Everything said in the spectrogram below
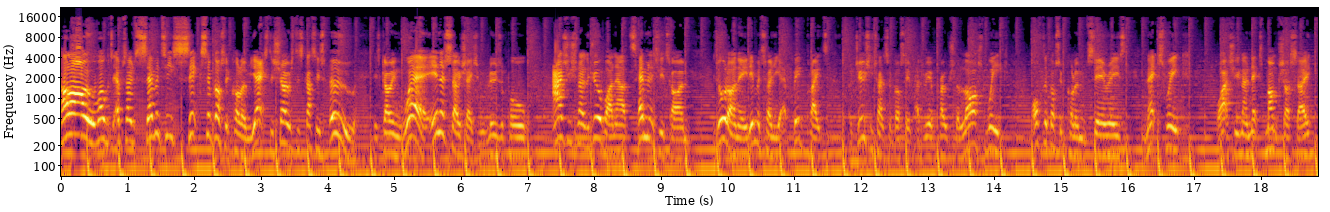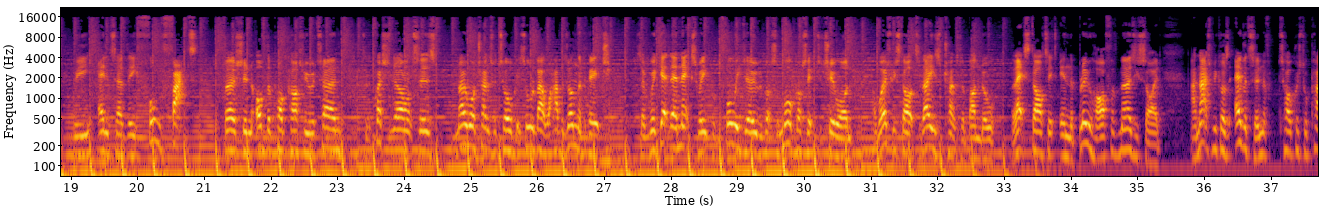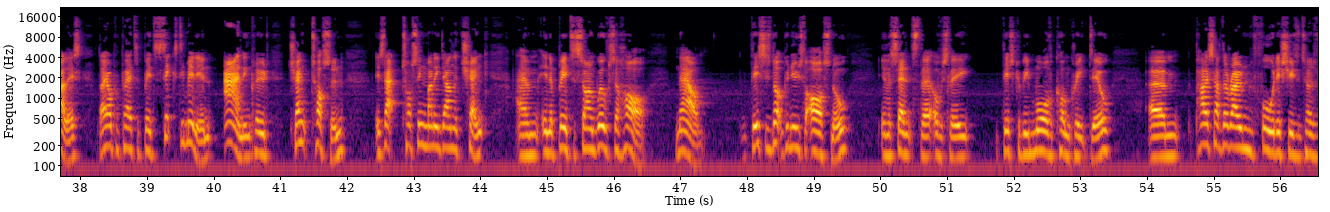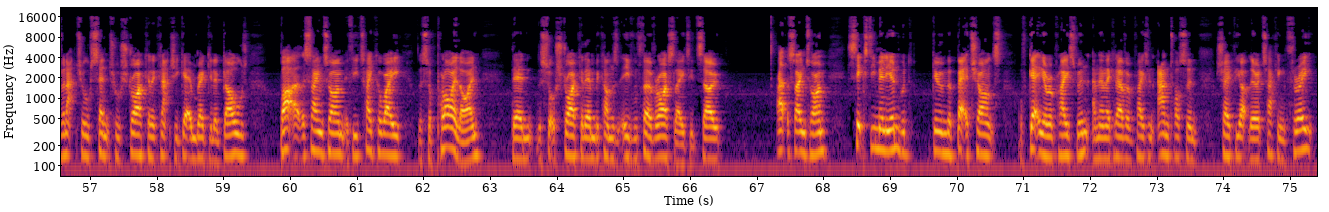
Hello, and welcome to episode 76 of Gossip Column. Yes, the show which discusses who is going where in association with Liverpool. As you should know the drill by now, 10 minutes of your time is all I need. In return, you get a big plate of juicy transfer gossip as we approach the last week of the Gossip Column series. Next week, well, actually, no, next month, shall I say, we enter the full fat version of the podcast. We return to the question and answers. No more transfer talk. It's all about what happens on the pitch. So we get there next week, but before we do, we've got some more gossip to chew on. And where should we start today's transfer bundle? Let's start it in the blue half of Merseyside. And that's because Everton of told Crystal Palace they are prepared to bid 60 million and include Cenk Tosun. Is that tossing money down the Cenk um, in a bid to sign Wilf Zaha? Now, this is not good news for Arsenal in the sense that obviously this could be more of a concrete deal. Um, Palace have their own forward issues in terms of an actual central striker that can actually get in regular goals. But at the same time, if you take away the supply line, then the sort of striker then becomes even further isolated. So at the same time, 60 million would give them the better chance of getting a replacement, and then they could have a replacement and Tosun shaping up their attacking three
